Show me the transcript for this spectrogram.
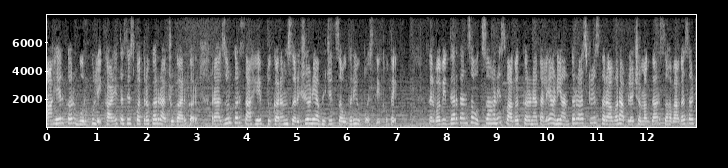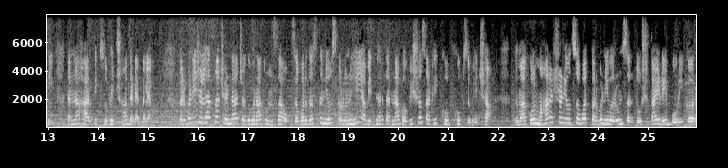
आहेरकर गुरकुले काळे तसेच पत्रकार राजू गारकर राजूरकर साहेब तुकाराम सरजी आणि अभिजित चौधरी उपस्थित होते. सर्व विद्यार्थ्यांचं उत्साहाने स्वागत करण्यात आले आणि आंतरराष्ट्रीय स्तरावर आपल्या चमकदार सहभागासाठी त्यांना हार्दिक शुभेच्छा देण्यात आल्या. परभणी जिल्ह्याचा झेंडा जगभरात उंचाव जबरदस्त न्यूज कडूनही या विद्यार्थ्यांना भविष्यासाठी खूप खूप शुभेच्छा. धुमाकूळ महाराष्ट्र न्यूज सोबत परभणीवरून संतोष तायडे बोरीकर.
